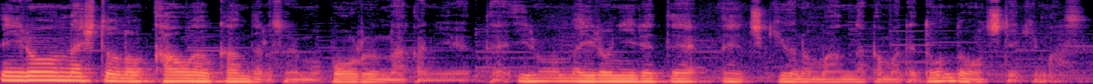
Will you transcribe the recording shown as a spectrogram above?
でいろんな人の顔が浮かんだらそれもボールの中に入れていろんな色に入れて、えー地球の真ん中までどんどん落ちていきます。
